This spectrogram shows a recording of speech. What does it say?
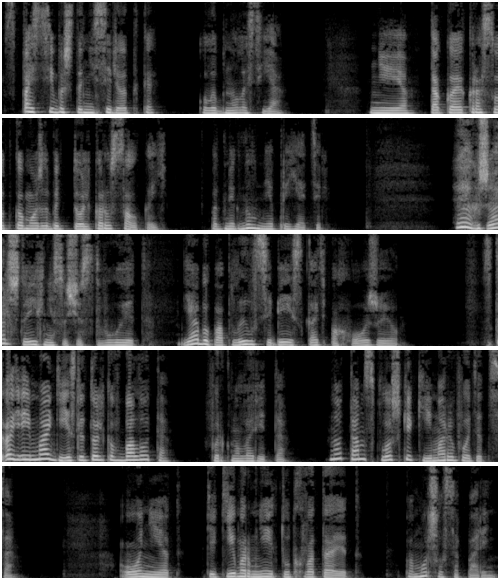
«Спасибо, что не селедка, улыбнулась я. «Не, такая красотка может быть только русалкой», — подмигнул мне приятель. «Эх, жаль, что их не существует. Я бы поплыл себе искать похожую». «С твоей магией, если только в болото», — фыркнула Рита. «Но там сплошь кикиморы водятся». «О нет, кикимор мне и тут хватает», — поморщился парень.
